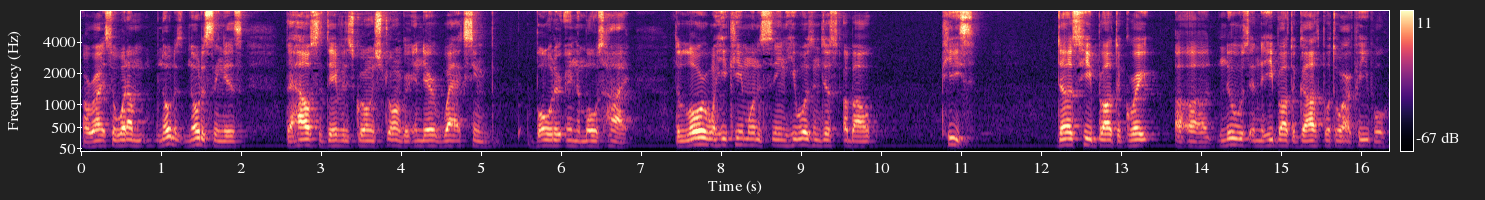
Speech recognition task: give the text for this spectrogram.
All right. So what I'm notice, noticing is the house of David is growing stronger and they're waxing bolder in the Most High. The Lord, when He came on the scene, He wasn't just about peace. Thus, he brought the great uh, uh, news and he brought the gospel to our people.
